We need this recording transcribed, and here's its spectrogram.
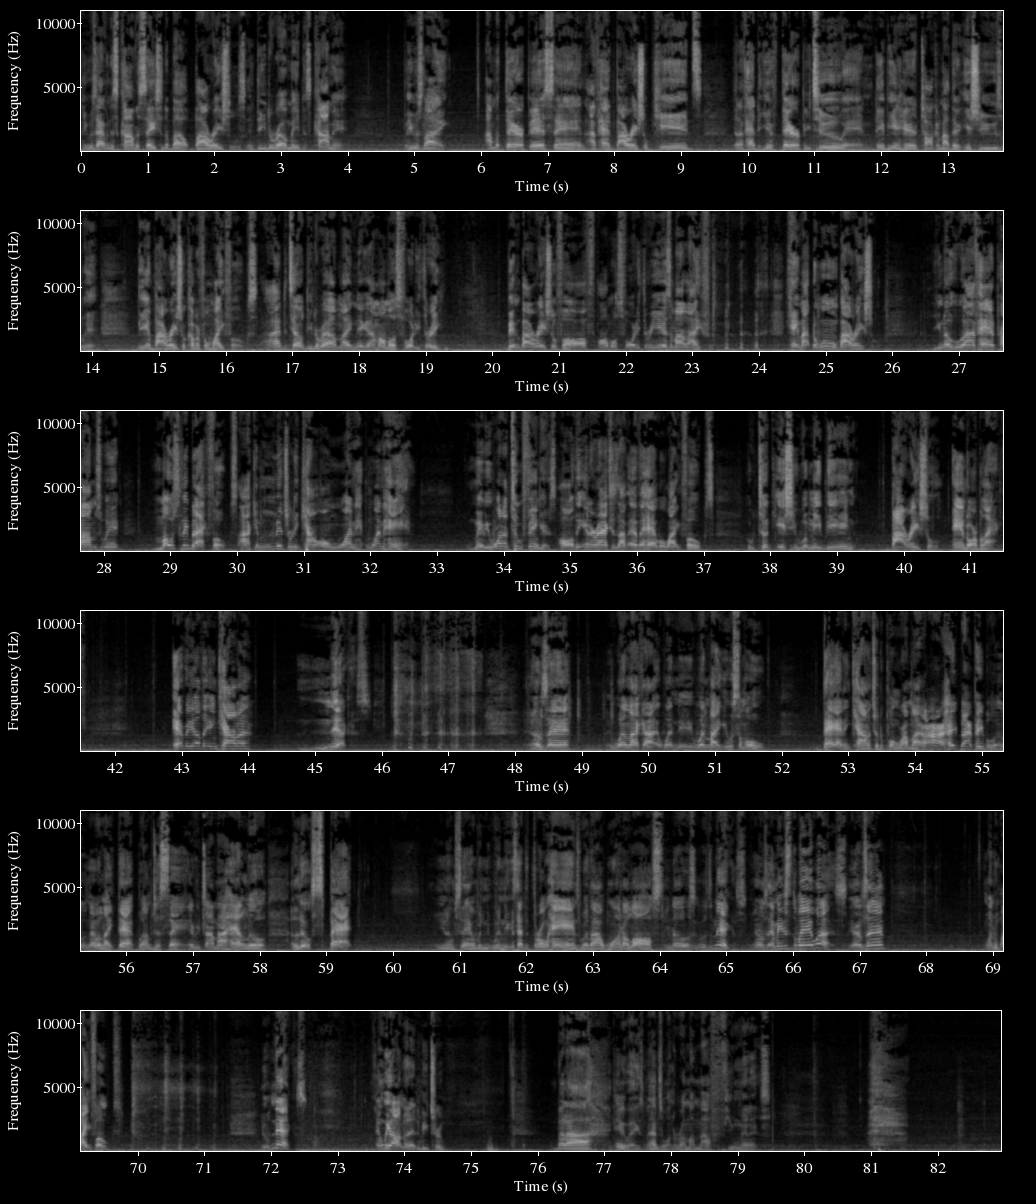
He was having this conversation about biracials, and D. Durrell made this comment where he was like, I'm a therapist and I've had biracial kids that I've had to give therapy to, and they be in here talking about their issues with being biracial coming from white folks. I had to tell D. Durrell, I'm like, nigga, I'm almost 43 been biracial for all, almost 43 years of my life. Came out the womb biracial. You know who I've had problems with? Mostly black folks. I can literally count on one one hand, maybe one or two fingers, all the interactions I've ever had with white folks who took issue with me being biracial and or black. Every other encounter, niggas. you know what I'm saying? It wasn't like I it wasn't it wasn't like it was some old bad encounter to the point where I'm like, oh, I hate black people. It was never like that. But I'm just saying, every time I had a little a little spat, you know what I'm saying, when when niggas had to throw hands, whether I won or lost, you know, it was, it was the niggas. You know what I'm saying? I mean, it's the way it was. You know what I'm saying? It wasn't white folks. it was niggas. And we all know that to be true. But uh, anyways, man, I just wanted to run my mouth a few minutes.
